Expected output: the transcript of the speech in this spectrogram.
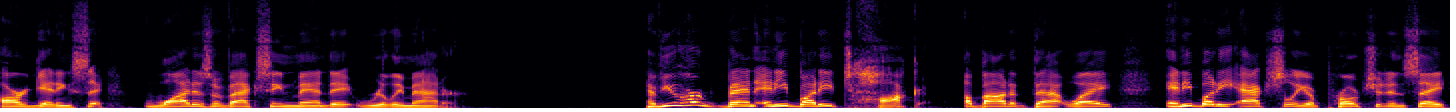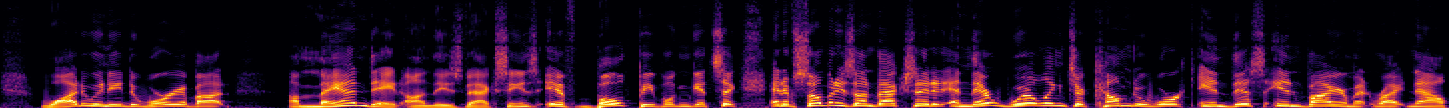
are getting sick, why does a vaccine mandate really matter? Have you heard, Ben, anybody talk about it that way? Anybody actually approach it and say, why do we need to worry about a mandate on these vaccines if both people can get sick. And if somebody's unvaccinated and they're willing to come to work in this environment right now,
